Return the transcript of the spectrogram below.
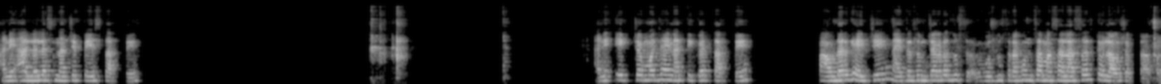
आणि आलं लसणाचे पेस्ट टाकते. आणि एक चम्मच आहे ना तिखट टाकते. पावडर घ्यायची नाहीतर तुमच्याकडं दुसरा दुसरा कोणता मसाला असेल तो लावू शकता आपण.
